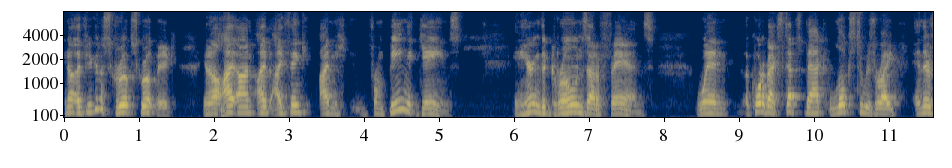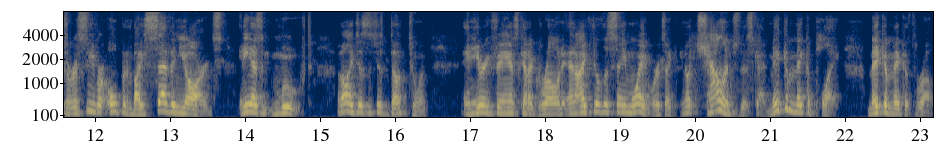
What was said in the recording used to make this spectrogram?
you know if you're going to screw up, screw up big. You know, I I'm, I I think I'm from being at games and hearing the groans out of fans when a quarterback steps back, looks to his right, and there's a receiver open by seven yards, and he hasn't moved, and all he does is just dunk to him. And hearing fans kind of groan, and I feel the same way, where it's like, you know, challenge this guy, make him make a play make him make a throw.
